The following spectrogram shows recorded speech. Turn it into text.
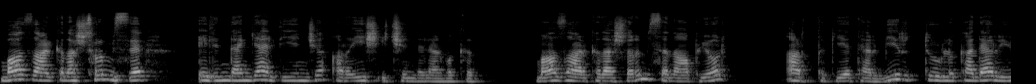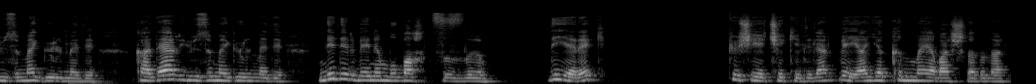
bazı arkadaşlarım ise elinden geldiğince arayış içindeler bakın. Bazı arkadaşlarım ise ne yapıyor artık yeter. Bir türlü kader yüzüme gülmedi. Kader yüzüme gülmedi. Nedir benim bu bahtsızlığım? diyerek köşeye çekildiler veya yakınmaya başladılar.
